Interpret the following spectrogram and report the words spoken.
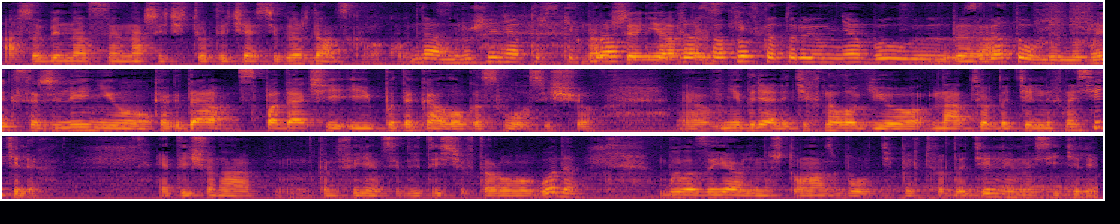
Особенно с нашей четвертой частью гражданского кодекса. Да, нарушение авторских нарушение прав. Это авторских... как раз вопрос, который у меня был э, да. заготовлен. Уже. Мы, к сожалению, когда с подачи и ПТК Логосвоз еще э, внедряли технологию на твердотельных носителях, это еще на конференции 2002 года было заявлено, что у нас будут теперь твердотельные носители.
